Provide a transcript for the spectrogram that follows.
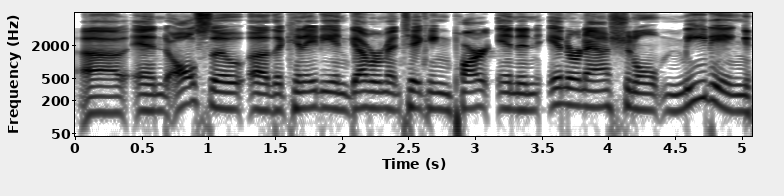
uh, and also uh, the Canadian government taking part in an international meeting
